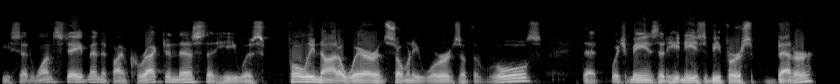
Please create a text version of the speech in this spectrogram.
He said one statement, if I'm correct in this, that he was fully not aware in so many words of the rules that which means that he needs to be first better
